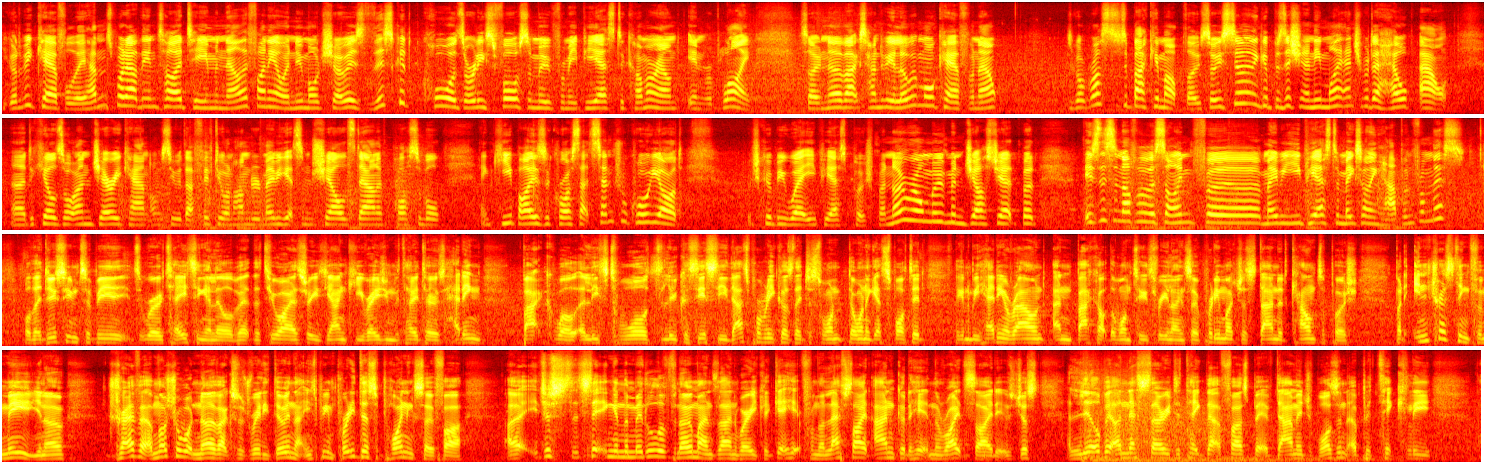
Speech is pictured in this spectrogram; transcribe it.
You got to be careful. They hadn't spread out the entire team, and now they're finding out where new multi show is. This could cause, or at least force a move from EPS to come around in reply. So Nervax had to be a little bit more careful now. He's got Ruster to back him up, though, so he's still in a good position, and he might actually be able to help out uh, Dekilzor and Jerrycan, obviously with that 5100, maybe get some shells down if possible, and keep eyes across that central courtyard, which could be where EPS push. But no real movement just yet, but is this enough of a sign for maybe EPS to make something happen from this? Well, they do seem to be rotating a little bit. The two IS3s, Yankee, Raging Potatoes, heading back, well, at least towards Lucas Yisti. That's probably because they just want, don't want to get spotted. They're going to be heading around and back up the one, two, three line. So pretty much a standard counter push. But interesting for me, you know, Trevor, I'm not sure what Nervax was really doing that. He's been pretty disappointing so far. Uh, just sitting in the middle of no man's land where he could get hit from the left side and could hit in the right side. It was just a little bit unnecessary to take that first bit of damage. Wasn't a particularly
